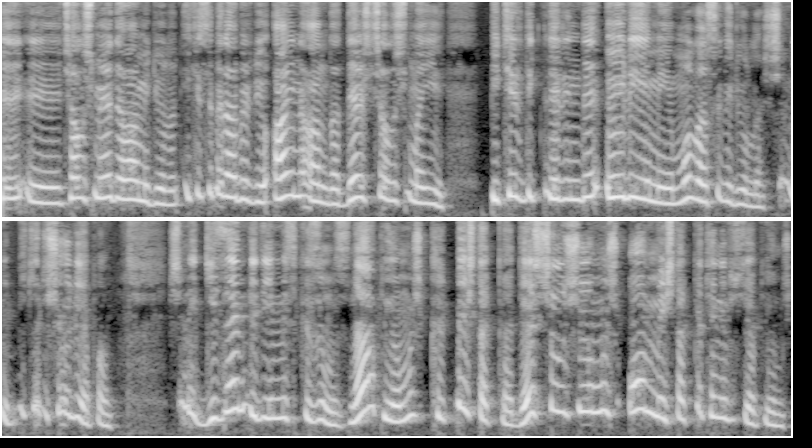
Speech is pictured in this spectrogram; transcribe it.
e, çalışmaya devam ediyorlar. İkisi beraber diyor aynı anda ders çalışmayı bitirdiklerinde öğle yemeği molası veriyorlar. Şimdi bir kere şöyle yapalım. Şimdi Gizem dediğimiz kızımız ne yapıyormuş? 45 dakika ders çalışıyormuş, 15 dakika teneffüs yapıyormuş.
